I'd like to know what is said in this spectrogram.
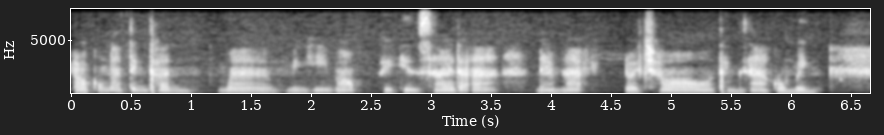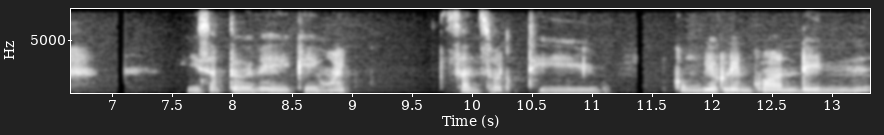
Đó cũng là tinh thần mà mình hy vọng về Insight đã đem lại được cho thính giả của mình. Thì sắp tới về kế hoạch sản xuất thì công việc liên quan đến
